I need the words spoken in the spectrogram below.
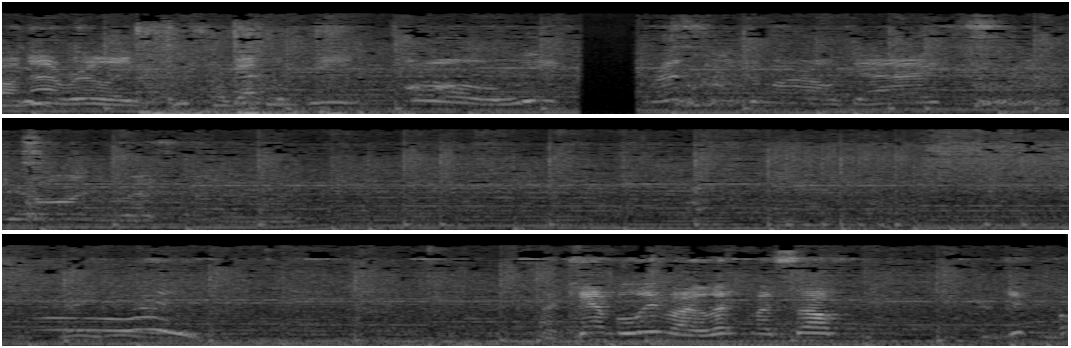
Well, not really. I got the beat. Oh, league wrestling tomorrow, guys. If you're on wrestling. I can't believe I let myself get. Oh,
